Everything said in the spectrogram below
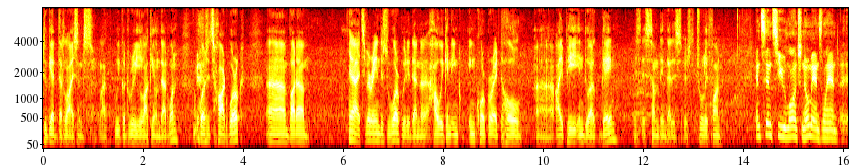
to get that license. Like we got really lucky on that one. Of course, it's hard work, uh, but um, yeah, it's very interesting to work with it and uh, how we can inc- incorporate the whole uh, IP into a game is, is something that is, is truly fun. And since you launched No Man's Land, uh,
